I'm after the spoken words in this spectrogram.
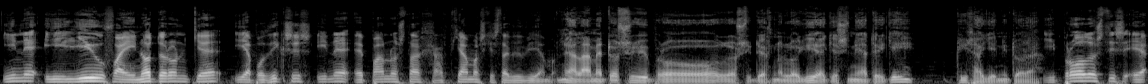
είναι ηλίου φαϊνότερον και οι αποδείξεις είναι επάνω στα χαρτιά μας και στα βιβλία μας. Ναι, αλλά με τόση προόδο στην τεχνολογία και στην ιατρική τι θα γίνει τώρα; Η πρόοδος της, ε,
